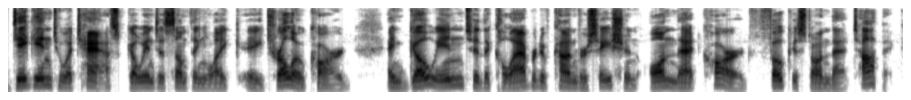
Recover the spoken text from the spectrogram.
dig into a task, go into something like a Trello card, and go into the collaborative conversation on that card focused on that topic.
